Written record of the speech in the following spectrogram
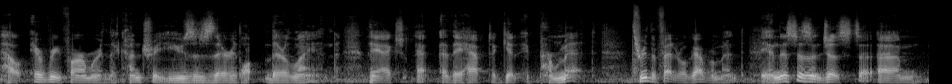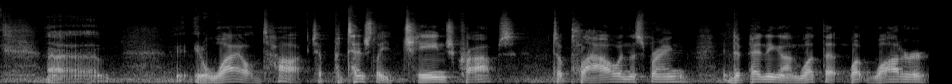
how every farmer in the country uses their their land. They actually uh, they have to get a permit through the federal government, and this isn't just um, uh, you know, wild talk to potentially change crops, to plow in the spring, depending on what the what water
